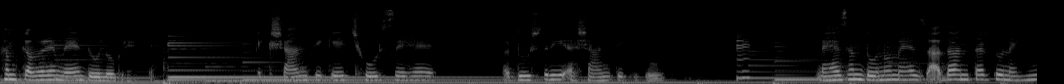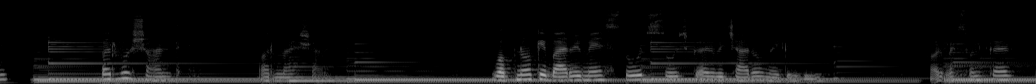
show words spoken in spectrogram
हम कमरे में दो लोग रहते हैं। एक शांति के छोर से है और दूसरी अशांति की गोद से। महज हम दोनों में ज़्यादा अंतर तो नहीं, पर वो शांत है और मैं शांत। वो अपनों के बारे में सोच सोच कर विचारों में डूबी है और मैं सुनकर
